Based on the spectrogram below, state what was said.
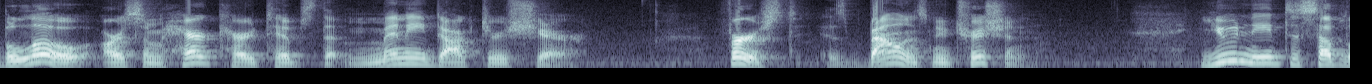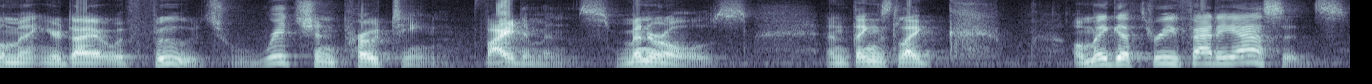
Below are some hair care tips that many doctors share. First is balanced nutrition. You need to supplement your diet with foods rich in protein, vitamins, minerals, and things like omega-3 fatty acids.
